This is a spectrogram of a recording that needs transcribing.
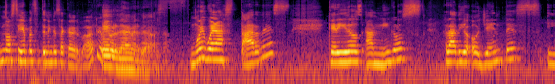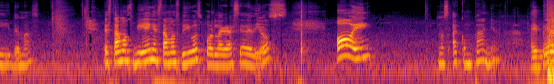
no siempre se tienen que sacar el barrio. Es verdad. es verdad. Muy buenas tardes, queridos amigos, radio oyentes y demás. Estamos bien, estamos vivos por la gracia de Dios. Hoy nos acompaña. Ay, espérate,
